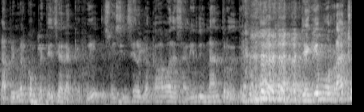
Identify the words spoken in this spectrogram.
la primera competencia a la que fui, te soy sincero, yo acababa de salir de un antro de trabajar. llegué borracho,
